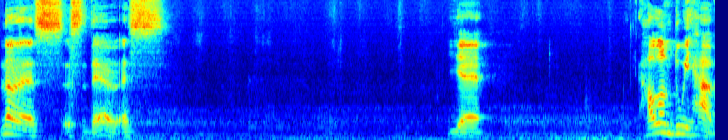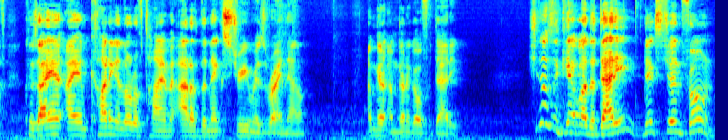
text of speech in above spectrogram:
No, it's it's there. It's yeah. How long do we have? Cause I am I am cutting a lot of time out of the next streamers right now. I'm gonna I'm gonna go for daddy. She doesn't care about the daddy next gen phone.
